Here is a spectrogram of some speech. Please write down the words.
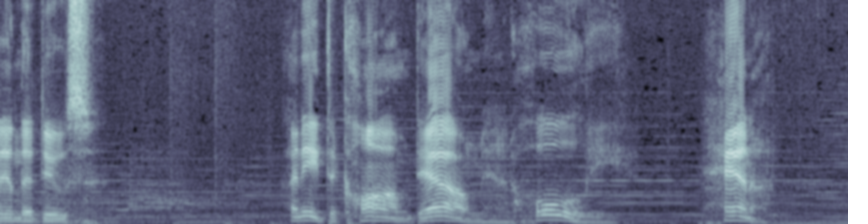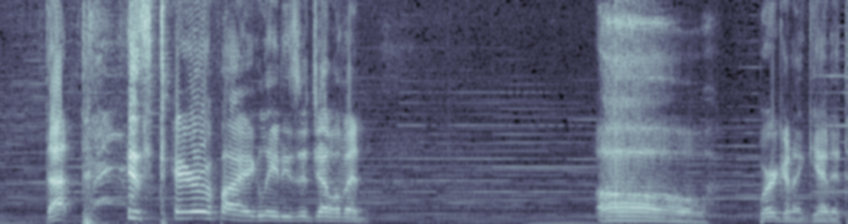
In the deuce? I need to calm down, man. Holy Hannah. That is terrifying, ladies and gentlemen. Oh, we're gonna get it.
